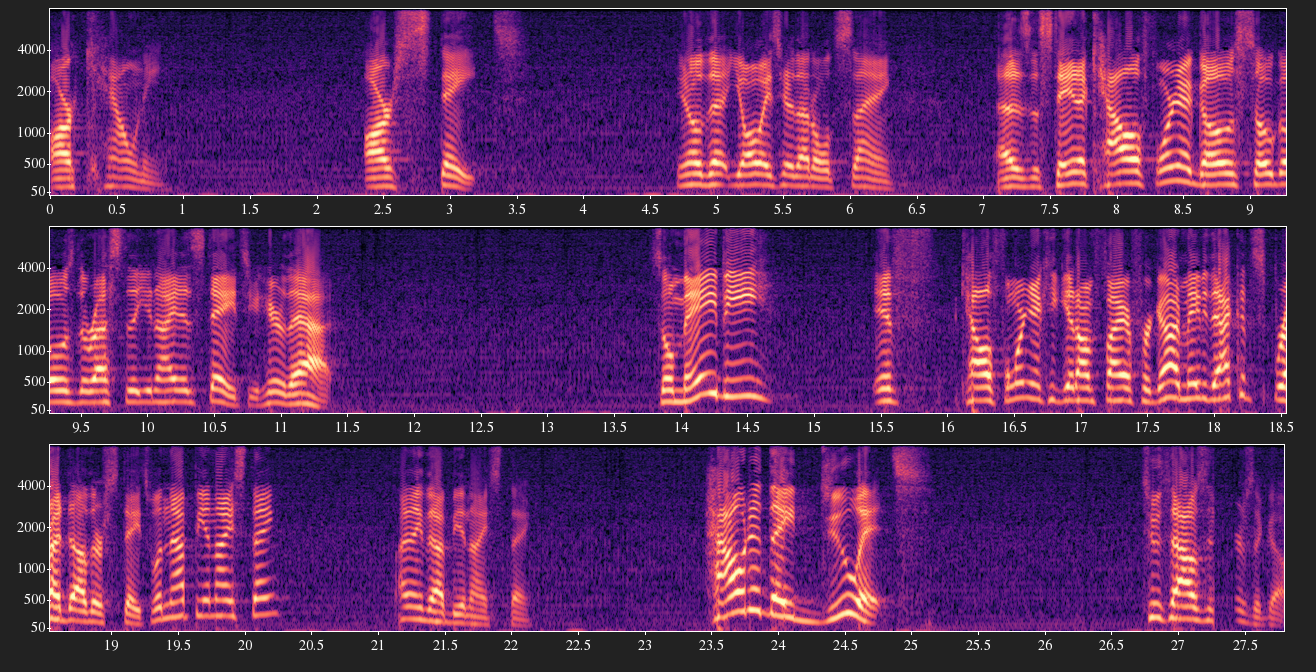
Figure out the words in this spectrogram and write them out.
our county, our state? You know that you always hear that old saying, as the state of California goes, so goes the rest of the United States. You hear that. So maybe if California could get on fire for God, maybe that could spread to other states. Wouldn't that be a nice thing? I think that'd be a nice thing. How did they do it 2,000 years ago?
